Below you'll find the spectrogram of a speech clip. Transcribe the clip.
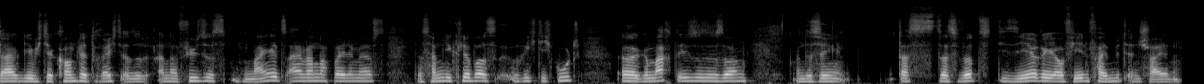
Da gebe ich dir komplett recht. Also an der Physis mangelt es einfach noch bei den Mavs. Das haben die Clippers richtig gut äh, gemacht diese Saison. Und deswegen, das, das wird die Serie auf jeden Fall mitentscheiden.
